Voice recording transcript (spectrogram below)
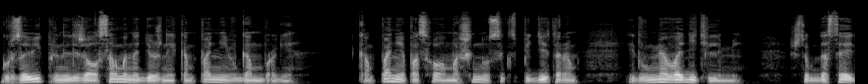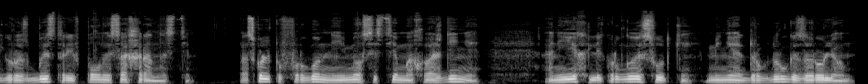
Грузовик принадлежал самой надежной компании в Гамбурге. Компания послала машину с экспедитором и двумя водителями, чтобы доставить груз быстро и в полной сохранности. Поскольку фургон не имел системы охлаждения, они ехали круглые сутки, меняя друг друга за рулем,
